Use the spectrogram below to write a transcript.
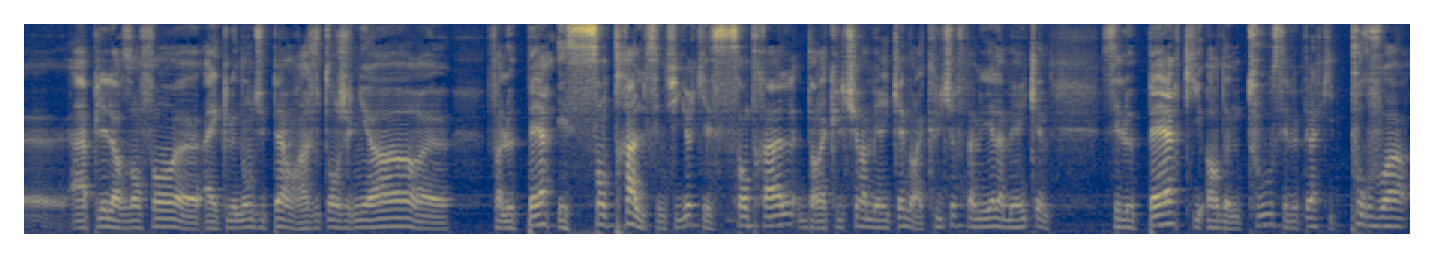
euh, appeler leurs enfants euh, avec le nom du père en rajoutant junior enfin le père est central. C'est une figure qui est centrale dans la culture américaine dans la culture familiale américaine. C'est le père qui ordonne tout c'est le père qui pourvoit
